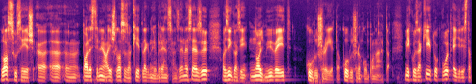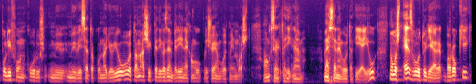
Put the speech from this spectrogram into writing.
Lassus és uh, uh, Palestina és Lassus a két legnagyobb reneszánsz zeneszerző, az igazi nagy műveit kórusra írta, kórusra komponálta. Méghozzá két ok volt, egyrészt a polifon kórus mű, művészet akkor nagyon jó volt, a másik pedig az emberi énekhangokból is olyan volt, mint most. A hangszerek pedig nem messze nem voltak ilyen jók. Na most ez volt ugye barokkig.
